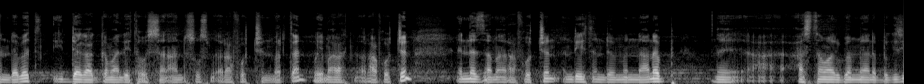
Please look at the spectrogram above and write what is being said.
አንደበት ይደጋገማል የተወሰነ አንድ ሶስት ምዕራፎችን መርጠን ወይም አራት ምዕራፎችን እነዛ ምዕራፎችን እንዴት እንደምናነብ አስተማሪ በሚያነብ ጊዜ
